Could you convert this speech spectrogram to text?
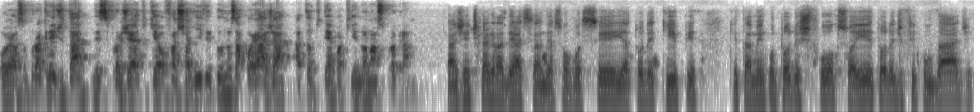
Elson, por acreditar nesse projeto que é o Faixa Livre e por nos apoiar já há tanto tempo aqui no nosso programa. A gente que agradece, Anderson, você e a toda a equipe, que também com todo esforço aí, toda dificuldade,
